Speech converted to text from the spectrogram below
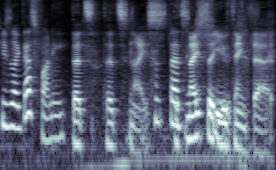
She's like, that's funny. That's that's nice. that's, That's nice that you think that.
